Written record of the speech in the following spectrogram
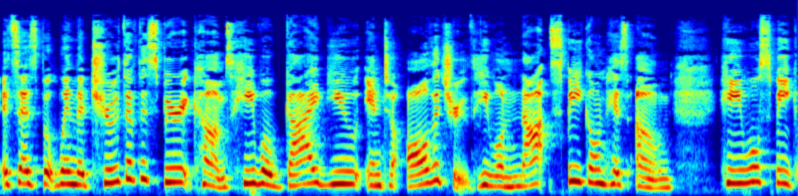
It says, But when the truth of the Spirit comes, he will guide you into all the truth. He will not speak on his own. He will speak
